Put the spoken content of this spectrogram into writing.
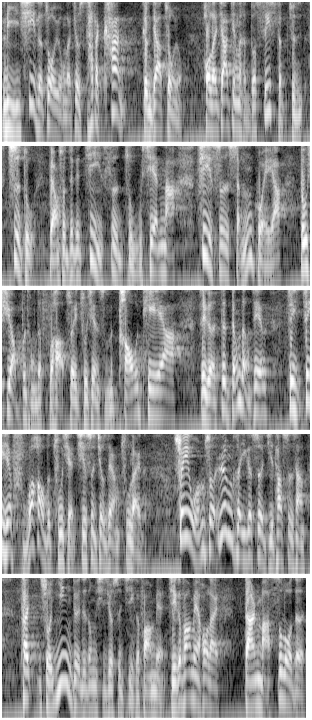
礼器的作用了，就是它的看更加作用。后来加进了很多 system，就是制度，比方说这个祭祀祖先呐，祭祀神鬼啊，都需要不同的符号，所以出现什么饕餮啊，这个这等等这些这这些符号的出现，其实就这样出来的。所以我们说，任何一个设计，它事实上它所应对的东西就是几个方面，几个方面。后来当然马斯洛的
